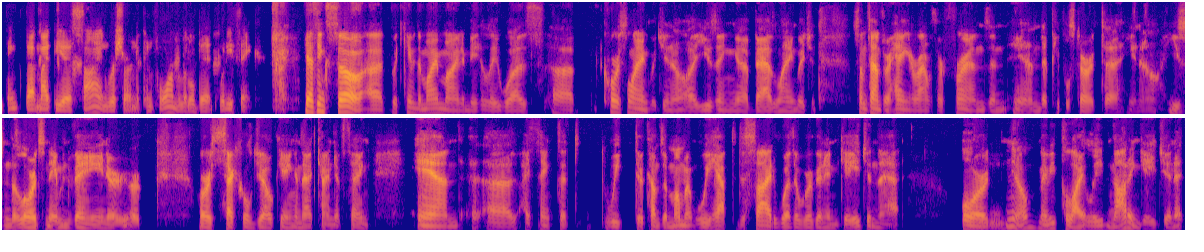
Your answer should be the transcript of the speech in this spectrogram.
I think that might be a sign we're starting to conform a little bit. What do you think? Yeah, I think so. Uh, what came to my mind immediately was uh, coarse language. You know, uh, using uh, bad language sometimes we're hanging around with our friends and and people start uh, you know using the Lord's name in vain or or, or sexual joking and that kind of thing. And uh, I think that we there comes a moment where we have to decide whether we're going to engage in that or mm-hmm. you know maybe politely not engage in it.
